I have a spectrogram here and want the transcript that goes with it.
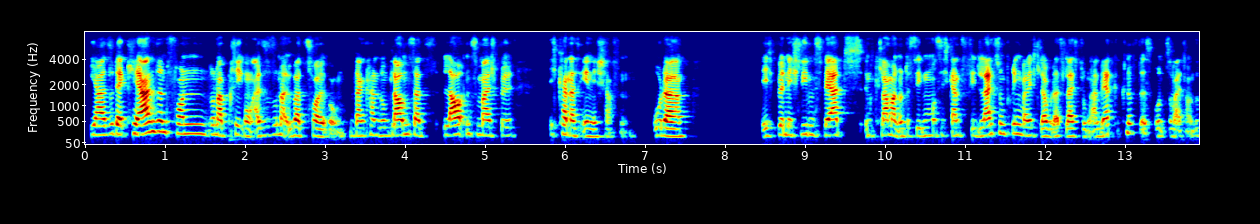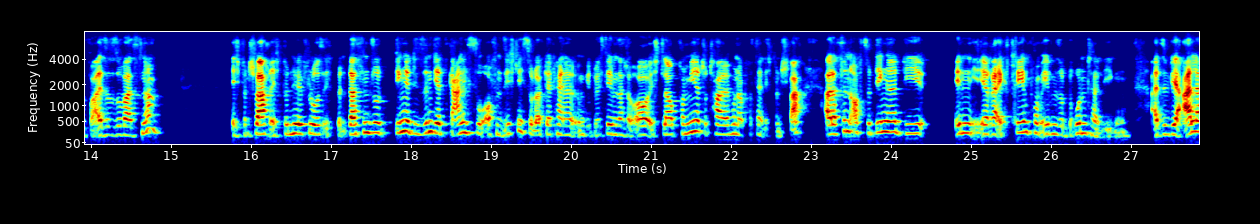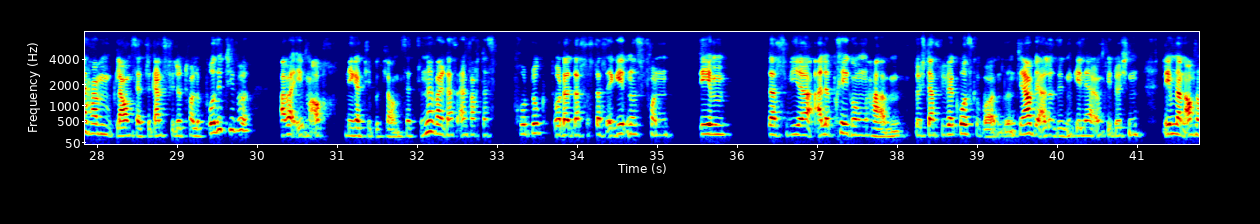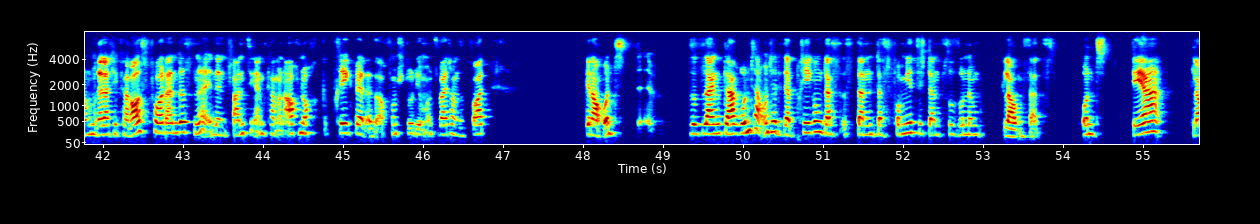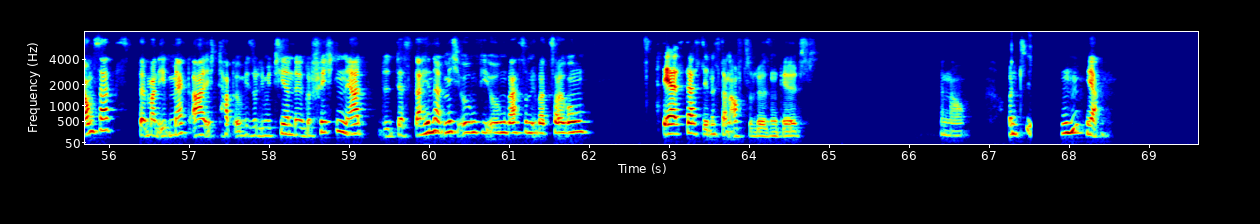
ja so der Kern sind von so einer Prägung, also so einer Überzeugung. Und dann kann so ein Glaubenssatz lauten, zum Beispiel, ich kann das eh nicht schaffen. Oder ich bin nicht liebenswert in Klammern und deswegen muss ich ganz viel Leistung bringen, weil ich glaube, dass Leistung an Wert geknüpft ist und so weiter und so fort. Also sowas, ne? Ich bin schwach, ich bin hilflos, ich bin, das sind so Dinge, die sind jetzt gar nicht so offensichtlich. So läuft ja keiner irgendwie durchs Leben und sagt, oh, ich glaube von mir total 100%, ich bin schwach. Aber das sind oft so Dinge, die in ihrer Extremform eben so drunter liegen. Also wir alle haben Glaubenssätze, ganz viele tolle positive, aber eben auch negative Glaubenssätze, ne? weil das einfach das Produkt oder das ist das Ergebnis von dem, dass wir alle Prägungen haben, durch das, wie wir groß geworden sind. Ja, wir alle sind, gehen ja irgendwie durch ein Leben dann auch noch ein relativ herausforderndes. Ne? In den 20ern kann man auch noch geprägt werden, also auch vom Studium und so weiter und so fort. Genau, und äh, sozusagen darunter, unter dieser Prägung, das ist dann, das formiert sich dann zu so einem Glaubenssatz. Und der Glaubenssatz, wenn man eben merkt, ah, ich habe irgendwie so limitierende Geschichten, ja, das, da hindert mich irgendwie irgendwas, so eine Überzeugung, der ist das, den es dann aufzulösen gilt. Genau. Und mhm, ja.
